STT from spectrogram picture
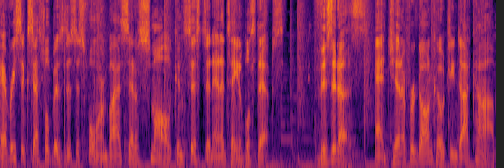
Every successful business is formed by a set of small, consistent, and attainable steps. Visit us at jenniferdawncoaching.com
